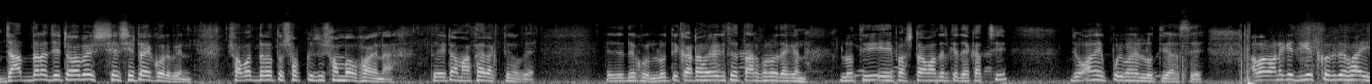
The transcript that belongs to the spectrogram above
যার দ্বারা যেটা হবে, সে সেটাই করবেন। সবার দ্বারা তো সব কিছু সম্ভব হয় না। তো এটা মাথায় রাখতে হবে। এই যে দেখুন, লতি কাটা হয়ে গেছে, তারপরেও দেখেন, লতি এই পাশটা আমাদেরকে দেখাচ্ছি যে অনেক পরিমাণে লতি আছে। আবার অনেকে জিজ্ঞেস করে যে, ভাই,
